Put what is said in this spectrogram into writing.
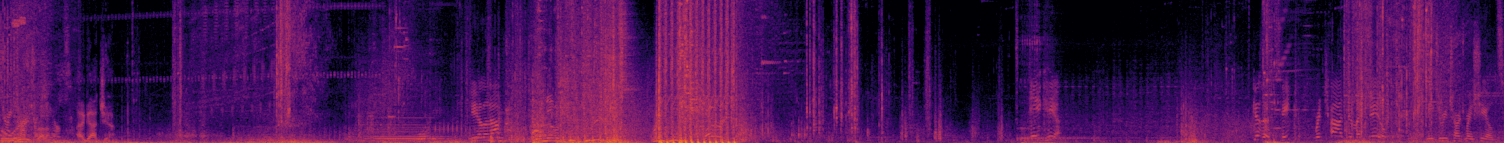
No worries, brother. I got you. Recharge my shields.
